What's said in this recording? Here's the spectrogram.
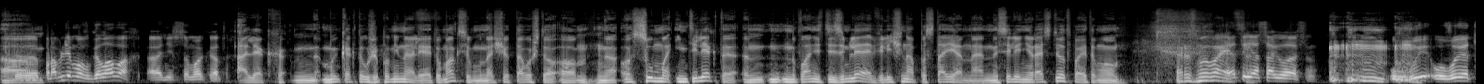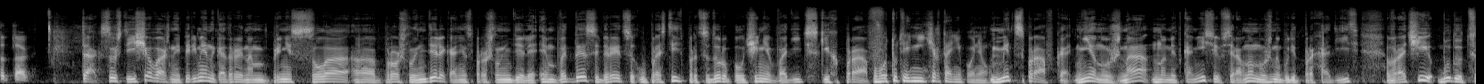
А- Э, Проблема в головах, а не в самокатах. Олег, мы как-то уже поминали эту максимум насчет того, что эм, э, сумма интеллекта э, на планете Земля величина постоянная. Население растет, поэтому... размывается. Это я согласен. Увы, увы, это так. Так, слушайте, еще важные перемены, которые нам принесла э, прошлая неделя, конец прошлой недели. МВД собирается упростить процедуру получения водительских прав. Вот тут я ни черта не понял. Медсправка не нужна, но медкомиссию все равно нужно будет проходить. Врачи будут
